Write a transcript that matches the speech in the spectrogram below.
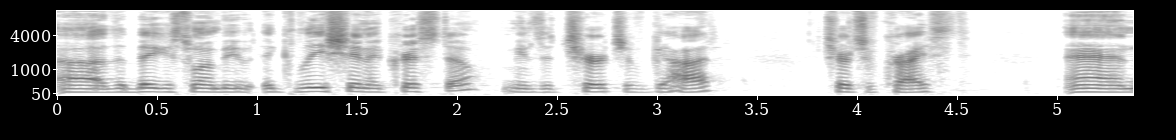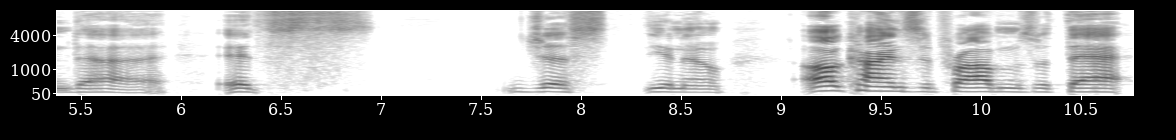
Uh, the biggest one would be Iglesia ni Cristo, means a church of God, church of Christ. And uh, it's just, you know, all kinds of problems with that.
